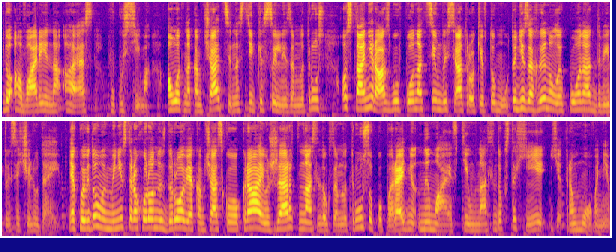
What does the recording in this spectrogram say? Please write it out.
до аварії на АЕС Фукусіма. А от на Камчатці настільки сильний землетрус останній раз був понад 70 років тому. Тоді загинули понад 2 тисячі людей. Як повідомив міністр охорони здоров'я Камчатського краю, жертв внаслідок землетрусу попередньо немає. Втім, внаслідок стихії є травмовані.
